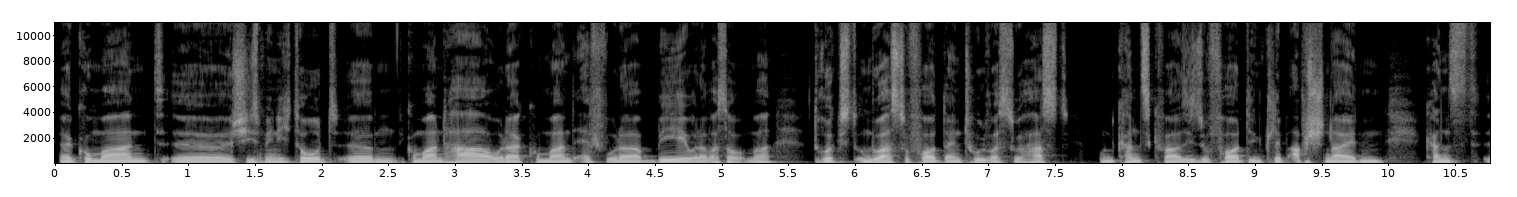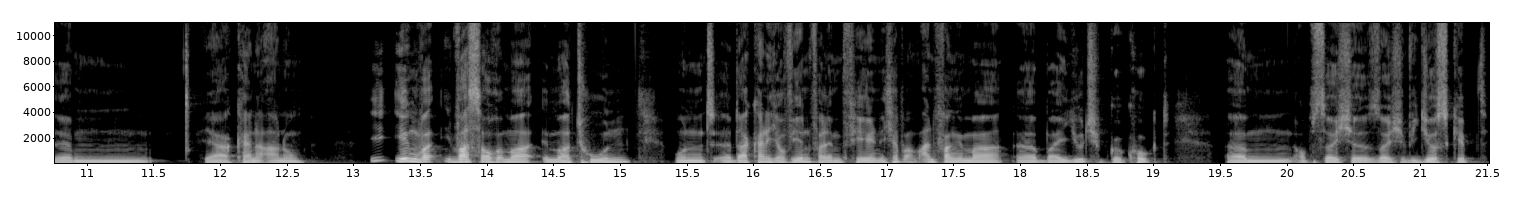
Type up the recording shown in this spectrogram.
äh, Command, äh, schieß mich nicht tot, ähm, Command H oder Command F oder B oder was auch immer drückst und du hast sofort dein Tool, was du hast und kannst quasi sofort den Clip abschneiden, kannst, ähm, ja, keine Ahnung, irgendwas, was auch immer, immer tun. Und äh, da kann ich auf jeden Fall empfehlen. Ich habe am Anfang immer äh, bei YouTube geguckt, ähm, ob es solche, solche Videos gibt.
